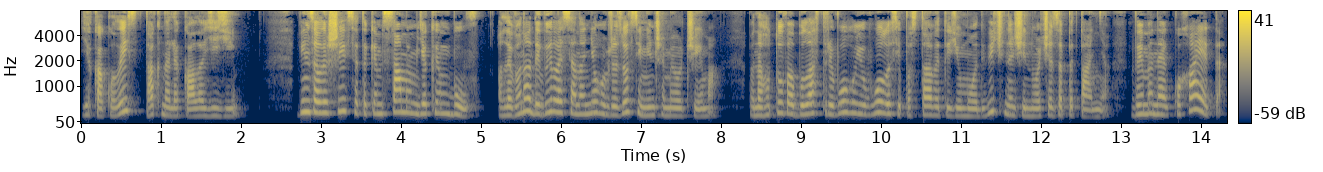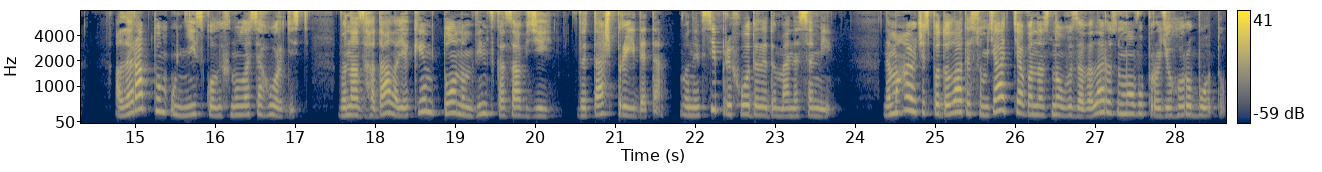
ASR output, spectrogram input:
яка колись так налякала її. Він залишився таким самим, яким був, але вона дивилася на нього вже зовсім іншими очима. Вона готова була з тривогою в голосі поставити йому одвічне жіноче запитання Ви мене кохаєте? Але раптом у ній сколихнулася гордість. Вона згадала, яким тоном він сказав їй Ви теж прийдете. Вони всі приходили до мене самі. Намагаючись подолати сум'яття, вона знову завела розмову про його роботу.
